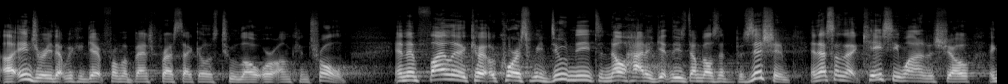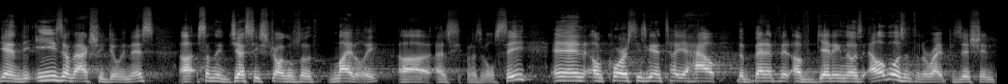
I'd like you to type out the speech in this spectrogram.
uh, injury that we could get from a bench press that goes too low or uncontrolled. And then finally, of course, we do need to know how to get these dumbbells in position. And that's something that Casey wanted to show. Again, the ease of actually doing this, uh, something Jesse struggles with mightily, uh, as, as we'll see. And of course, he's going to tell you how the benefit of getting those elbows into the right position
